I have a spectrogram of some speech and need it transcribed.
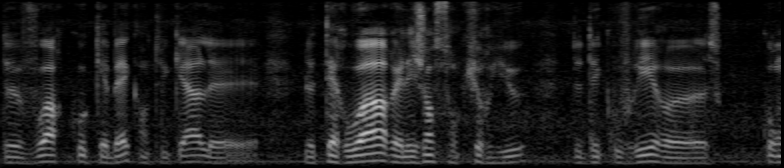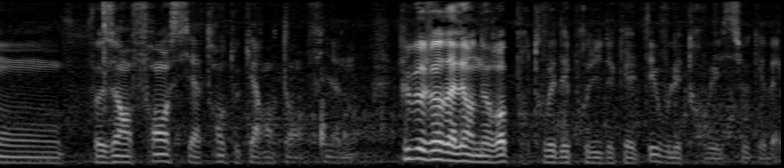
de voir qu'au Québec, en tout cas, le terroir et les gens sont curieux de découvrir euh, ce qu'on faisait en France il y a 30 ou 40 ans finalement. Plus besoin d'aller en Europe pour trouver des produits de qualité, vous les trouvez ici au Québec.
